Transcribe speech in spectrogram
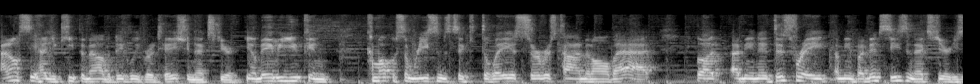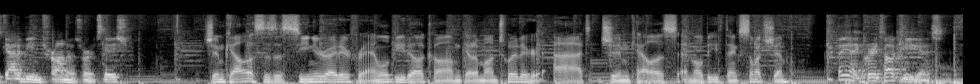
I don't see how you keep him out of the big league rotation next year. You know, maybe you can come up with some reasons to delay his service time and all that. But I mean, at this rate, I mean, by midseason next year, he's got to be in Toronto's rotation. Jim Callis is a senior writer for MLB.com. Get him on Twitter at Jim Callis MLB. Thanks so much, Jim. Oh, yeah. Great talking to you guys.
